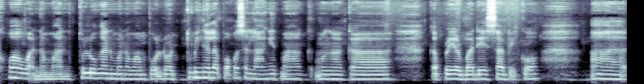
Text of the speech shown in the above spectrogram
kawawa naman, tulungan mo naman po, Lord. Tumingala po ako sa langit, mga, mga ka, ka prayer buddies. Sabi ko, ah,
